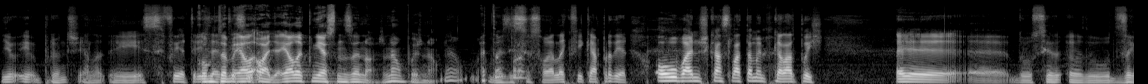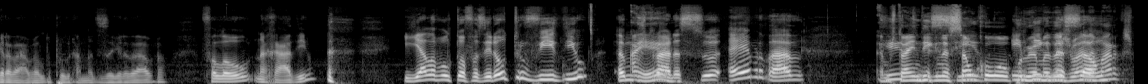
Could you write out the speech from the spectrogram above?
Eu, eu, pronto, ela eh, se foi atriz. Como também, ela, sido- olha, ela conhece-nos a nós. Não, pois não. Não, Então mas pronto. isso é só ela que fica a perder. Ou vai-nos cancelar também, porque ela depois eh, eh, do, eh, do Desagradável, do programa Desagradável, falou na rádio e ela voltou a fazer outro vídeo a mostrar é? a sua. É verdade. A mostrar a indignação com o programa da Joana Marques.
